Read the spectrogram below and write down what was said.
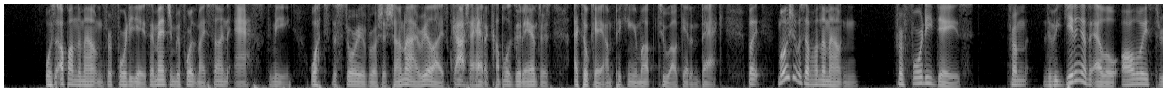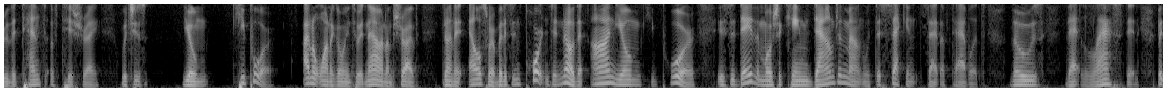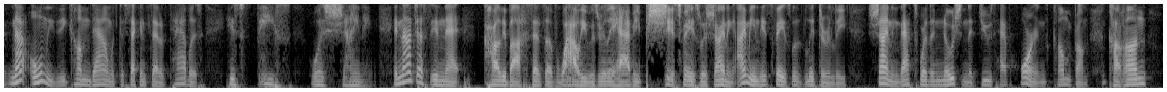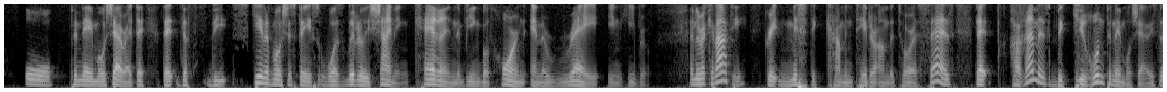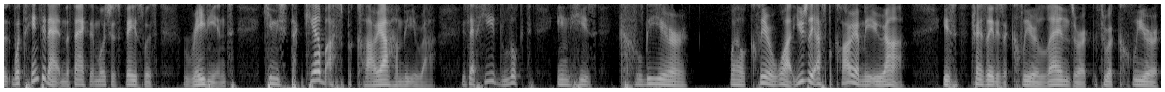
was up on the mountain for 40 days. I mentioned before that my son asked me, What's the story of Rosh Hashanah? I realized, gosh, I had a couple of good answers. It's okay. I'm picking him up too. I'll get him back. But Moshe was up on the mountain for 40 days from the beginning of Elul all the way through the 10th of Tishrei, which is Yom Kippur. I don't want to go into it now, and I'm sure I've done it elsewhere, but it's important to know that on Yom Kippur is the day that Moshe came down from the mountain with the second set of tablets, those that lasted. But not only did he come down with the second set of tablets, his face was shining. And not just in that Carlebach sense of, wow, he was really happy, psh, his face was shining. I mean, his face was literally shining. That's where the notion that Jews have horns come from. Karan o Pnei Moshe, right? The, the, the, the skin of Moshe's face was literally shining, Keren being both horn and a ray in Hebrew. And the Rekanati great mystic commentator on the Torah, says that Haremes bikirun pnei Moshe. What's hinted at in the fact that Moshe's face was radiant, is that he looked in his clear, well, clear what? Usually aspaklaria mi'ira is translated as a clear lens or a, through a clear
